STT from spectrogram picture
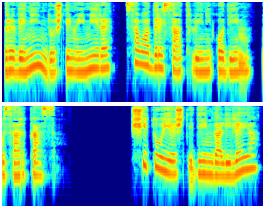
Revenindu-și din uimire, s-au adresat lui Nicodim cu sarcasm. Și tu ești din Galileea?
